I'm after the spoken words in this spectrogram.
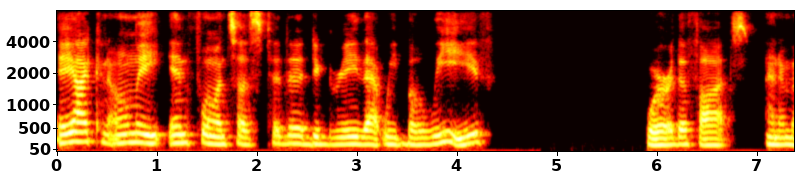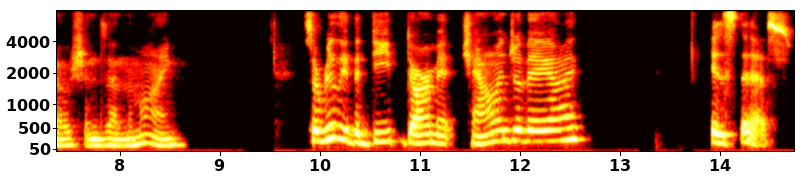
AI can only influence us to the degree that we believe were the thoughts and emotions and the mind. So, really, the deep Dharmic challenge of AI is this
